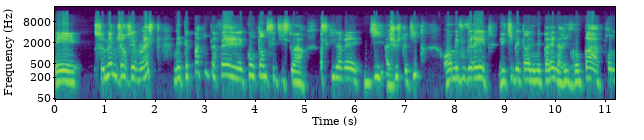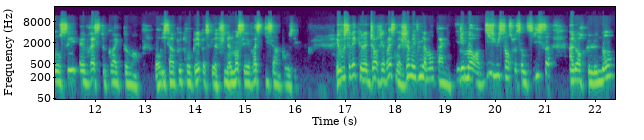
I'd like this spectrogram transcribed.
Et ce même George Everest n'était pas tout à fait content de cette histoire, parce qu'il avait dit à juste titre Oh, mais vous verrez, les Tibétains et les Népalais n'arriveront pas à prononcer Everest correctement. Bon, il s'est un peu trompé parce que finalement, c'est Everest qui s'est imposé. Et vous savez que George Everest n'a jamais vu la montagne. Il est mort en 1866, alors que le nom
